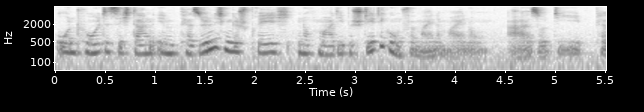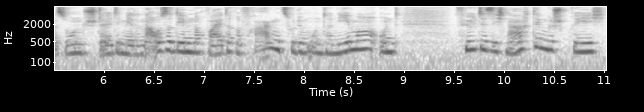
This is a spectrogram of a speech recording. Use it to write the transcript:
und holte sich dann im persönlichen Gespräch nochmal die Bestätigung für meine Meinung. Also die Person stellte mir dann außerdem noch weitere Fragen zu dem Unternehmer und fühlte sich nach dem Gespräch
